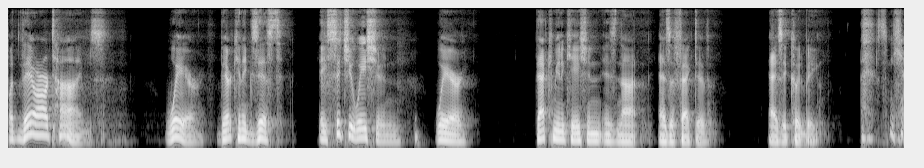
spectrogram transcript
But there are times where there can exist a situation where that communication is not as effective as it could be. Yeah.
